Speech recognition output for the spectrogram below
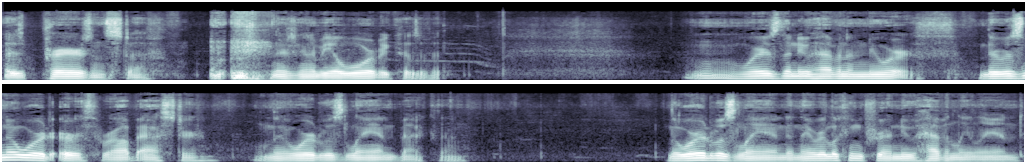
his prayers and stuff. There's going to be a war because of it. Where's the new heaven and new earth? There was no word earth, Rob Astor. The word was land back then. The word was land, and they were looking for a new heavenly land.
